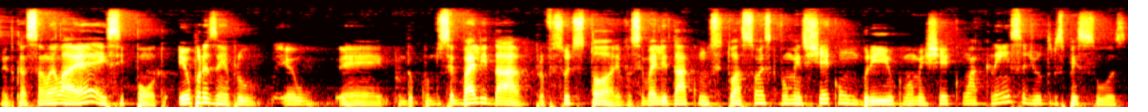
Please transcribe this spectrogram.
A educação ela é esse ponto. Eu, por exemplo, eu é, quando, quando você vai lidar, professor de história, você vai lidar com situações que vão mexer com o brilho, que vão mexer com a crença de outras pessoas.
